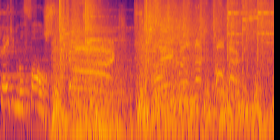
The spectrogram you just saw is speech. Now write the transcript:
Plating will fall soon. I will not falter!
